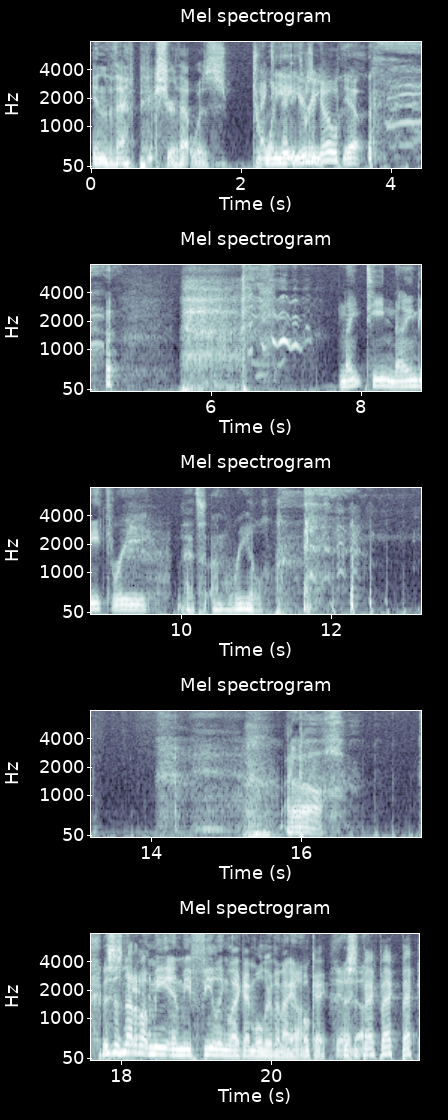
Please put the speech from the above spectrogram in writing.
in that picture that was twenty eight years ago. Yep. 1993. That's unreal. I, Oh, this is not about me and me feeling like I'm older than I am. Okay, Yeah, this no. is back, back, back,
